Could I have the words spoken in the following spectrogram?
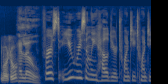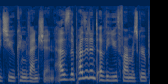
Bonjour. Hello. First, you recently held your 2022 convention. As the president of the Youth Farmers Group,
